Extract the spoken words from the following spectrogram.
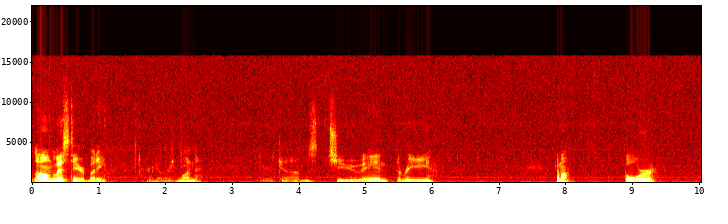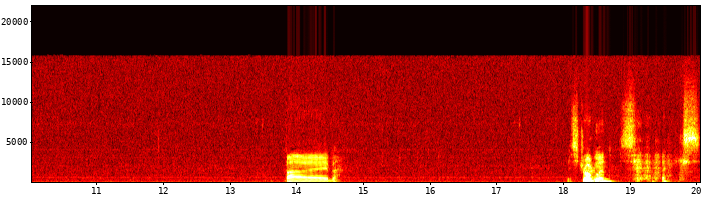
Long list here, buddy. Here we go. There's one. Two and three. Come on. Four. Five. It's struggling. Six.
